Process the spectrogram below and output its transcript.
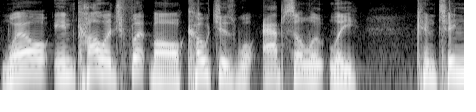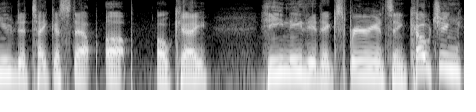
Well, in college football, coaches will absolutely continue to take a step up, okay? He needed experience in coaching.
